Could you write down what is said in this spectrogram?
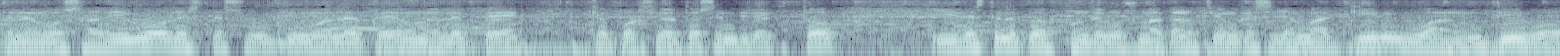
Tenemos a Divo desde su último LP, un LP que por cierto es en directo, y de este LP os pondremos una canción que se llama Kiriwan Divo.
